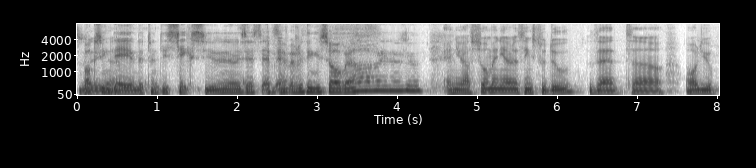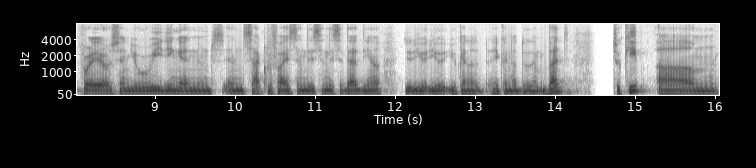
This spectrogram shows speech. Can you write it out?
to Boxing the, uh, Day on the 26th, you know, it's just ev- everything is over. Oh, and you have so many other things to do that uh, all your prayers and your reading and and sacrifice and this and this and that you know you you, you cannot you cannot do them. But to keep um,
